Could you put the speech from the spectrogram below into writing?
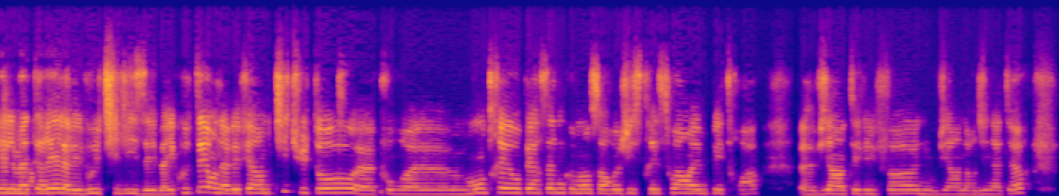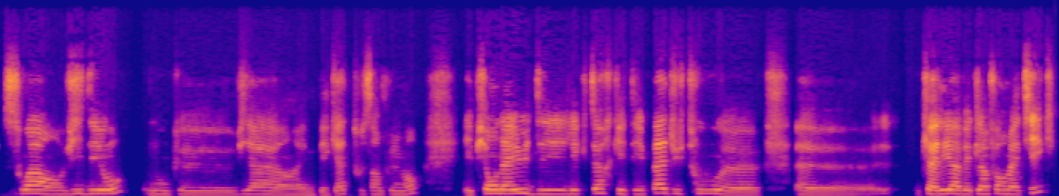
Quel matériel avez-vous utilisé? Bah, Écoutez, on avait fait un petit tuto euh, pour euh, montrer aux personnes comment s'enregistrer soit en MP3 euh, via un téléphone ou via un ordinateur, soit en vidéo, donc via un MP4 tout simplement. Et puis on a eu des lecteurs qui n'étaient pas du tout calés avec l'informatique.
